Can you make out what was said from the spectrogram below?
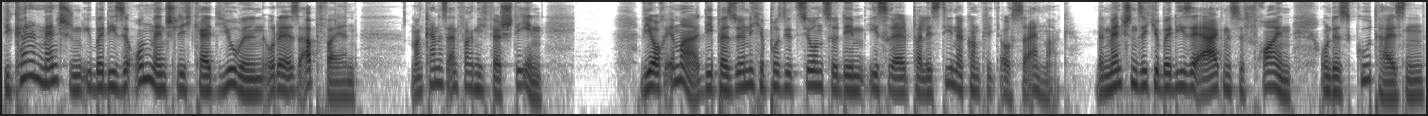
Wie können Menschen über diese Unmenschlichkeit jubeln oder es abfeiern? Man kann es einfach nicht verstehen. Wie auch immer die persönliche Position zu dem Israel-Palästina-Konflikt auch sein mag. Wenn Menschen sich über diese Ereignisse freuen und es gutheißen,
